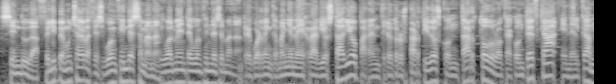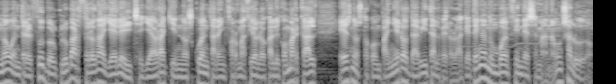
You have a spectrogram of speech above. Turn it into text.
Sin duda. Felipe, muchas gracias y buen fin de semana. Igualmente, buen fin de semana. Recuerden que mañana hay Radio Estadio para, entre otros partidos, contar todo lo que acontezca en el Camp Nou entre el Fútbol Club Barcelona y el Elche. Y ahora quien nos cuenta la información local y comarcal es nuestro compañero David Alberola. Que tengan un buen fin de semana. Un saludo.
